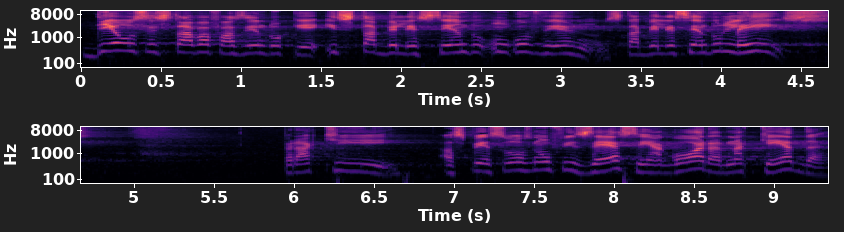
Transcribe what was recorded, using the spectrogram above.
Deus estava fazendo o quê? Estabelecendo um governo, estabelecendo leis, para que as pessoas não fizessem agora, na queda,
